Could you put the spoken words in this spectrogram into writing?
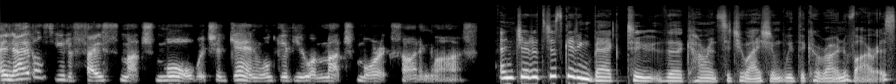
enables you to face much more, which again will give you a much more exciting life. And Judith, just getting back to the current situation with the coronavirus,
